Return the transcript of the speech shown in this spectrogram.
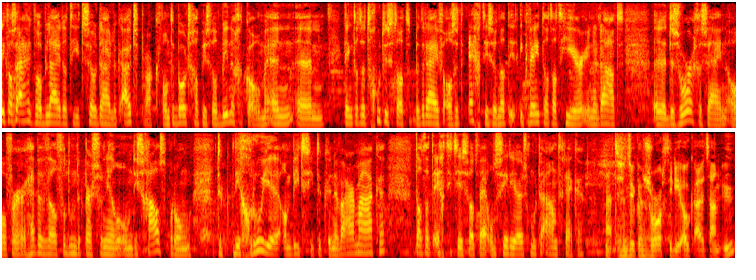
Ik was eigenlijk wel blij dat hij het zo duidelijk uitsprak. Want de boodschap is wel binnengekomen. En um, ik denk dat het goed is dat bedrijven, als het echt is... en dat, ik weet dat dat hier inderdaad uh, de zorgen zijn over... hebben we wel voldoende personeel om die schaalsprong... Te, die groeien ambitie te kunnen waarmaken... dat het echt iets is wat wij ons serieus moeten aantrekken. Nou, het is natuurlijk een zorg die hij ook uit aan u.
